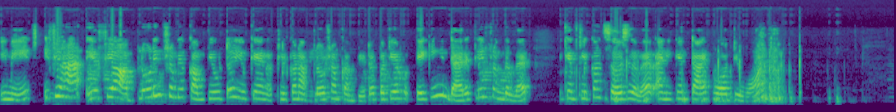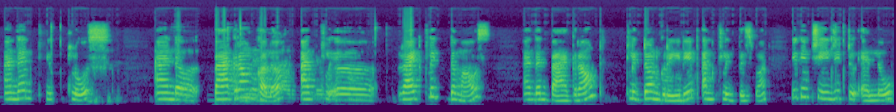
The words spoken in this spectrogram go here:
image. If you have if you are uploading from your computer you can click on upload from computer but you're taking it directly from the web. You can click on search the web and you can type what you want. And then click close. And uh, background color. I uh, right click the mouse. And then background. Clicked on gradient and click this one you can change it to yellow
